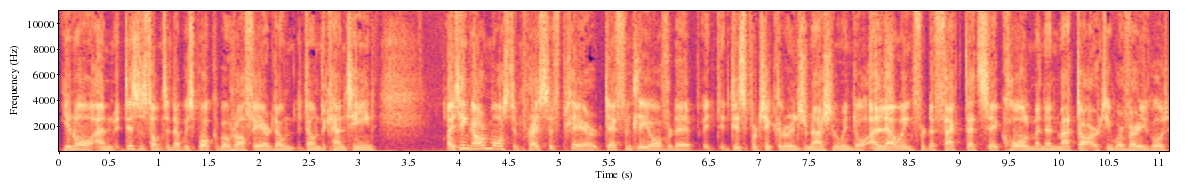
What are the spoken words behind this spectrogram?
you know, and this is something that we spoke about off air down down the canteen. I think our most impressive player, definitely over the this particular international window, allowing for the fact that say Coleman and Matt Doherty were very good.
